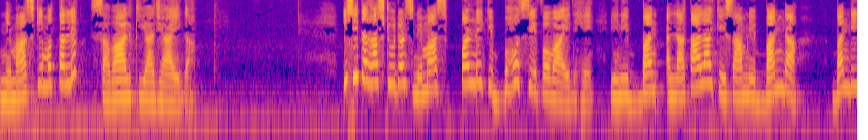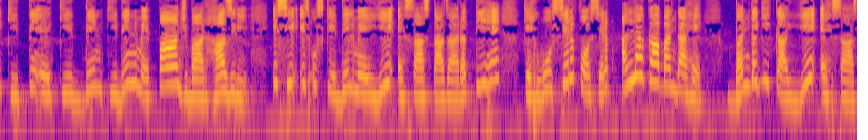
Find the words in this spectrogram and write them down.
نماز کے متعلق سوال کیا جائے گا۔ اسی طرح سٹوڈنٹس نماز پڑھنے کے بہت سے فوائد ہیں یعنی بن اللہ تعالیٰ کے سامنے بندہ بندی کی کی دن کی دن میں پانچ بار حاضری۔ اسی اس اس کے دل میں یہ احساس تازہ رکھتی ہے کہ وہ صرف اور صرف اللہ کا بندہ ہے۔ بندگی کا یہ احساس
